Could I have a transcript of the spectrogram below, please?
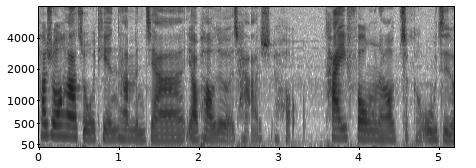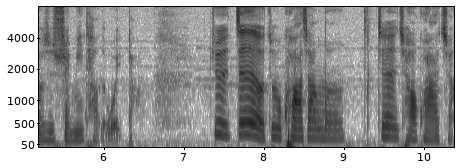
他说他昨天他们家要泡这个茶的时候开封，然后整个屋子都是水蜜桃的味道，就是真的有这么夸张吗？真的超夸张！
